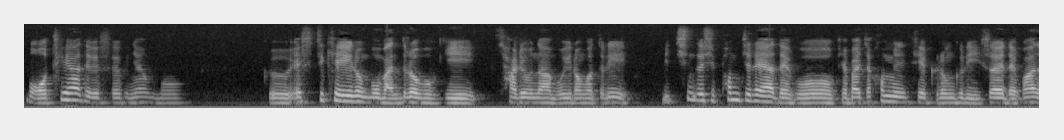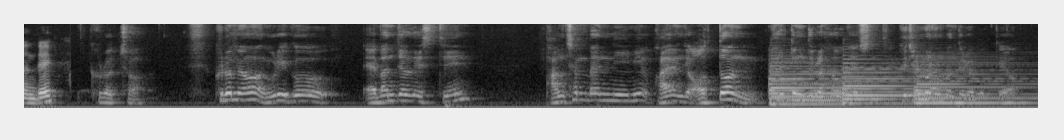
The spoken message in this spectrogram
뭐 어떻게 해야 되겠어요? 그냥 뭐 그 SDK로 뭐 만들어 보기 자료나 뭐 이런 것들이 미친 듯이 펌질해야 되고 개발자 커뮤니티에 그런 글이 있어야 되고 하는데 그렇죠. 그러면 우리 그 에반젤리스트인 방찬배님이 과연 이제 어떤 활동들을 하고 계신지 그 질문 한번 드려볼게요.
